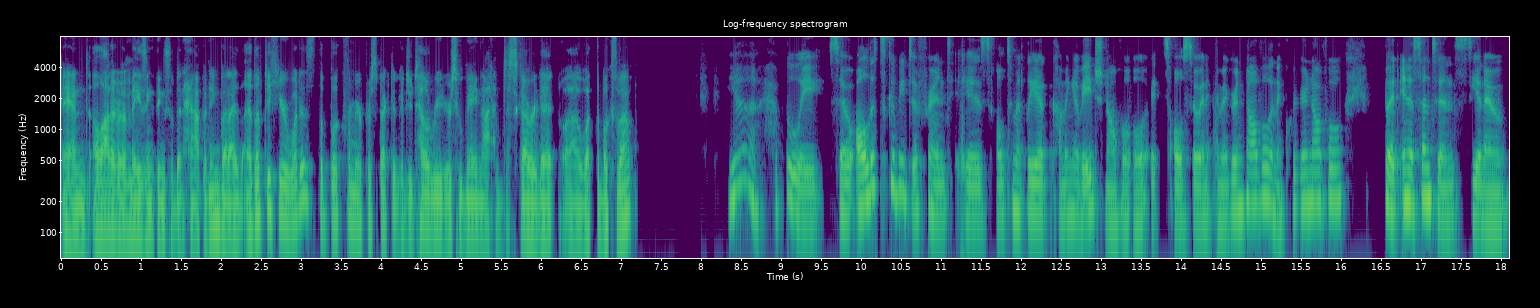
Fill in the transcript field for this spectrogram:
and a lot of amazing things have been happening. But I'd, I'd, love to hear what is the book from your perspective? Could you tell readers who may not have discovered it uh, what the book's about? Yeah, happily. So, All This Could Be Different is ultimately a coming of age novel. It's also an immigrant novel and a queer novel. But in a sentence, you know,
